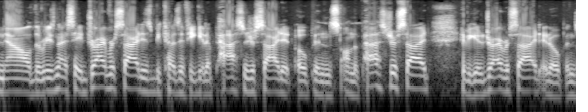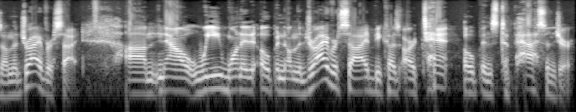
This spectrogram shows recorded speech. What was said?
Now, the reason I say driver side is because if you get a passenger side, it opens on the passenger side. If you get a driver side, it opens on the driver side. Um, now, we wanted it opened on the driver side because our tent opens to passenger.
